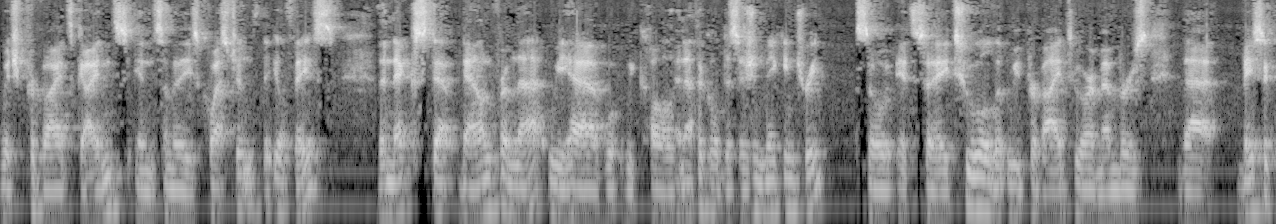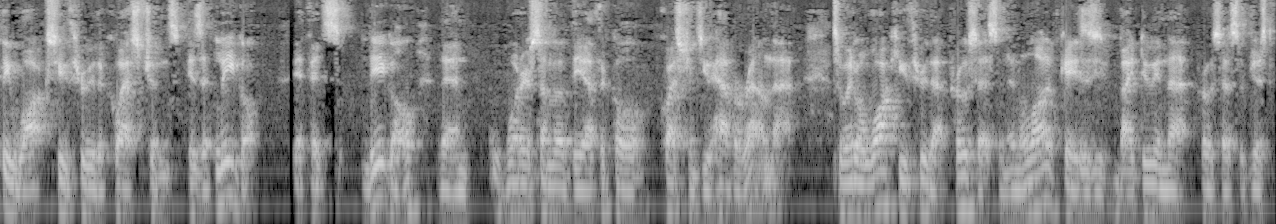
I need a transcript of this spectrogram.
which provides guidance in some of these questions that you'll face. The next step down from that, we have what we call an ethical decision making tree. So it's a tool that we provide to our members that basically walks you through the questions Is it legal? If it's legal, then what are some of the ethical questions you have around that? So it'll walk you through that process. And in a lot of cases, by doing that process of just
